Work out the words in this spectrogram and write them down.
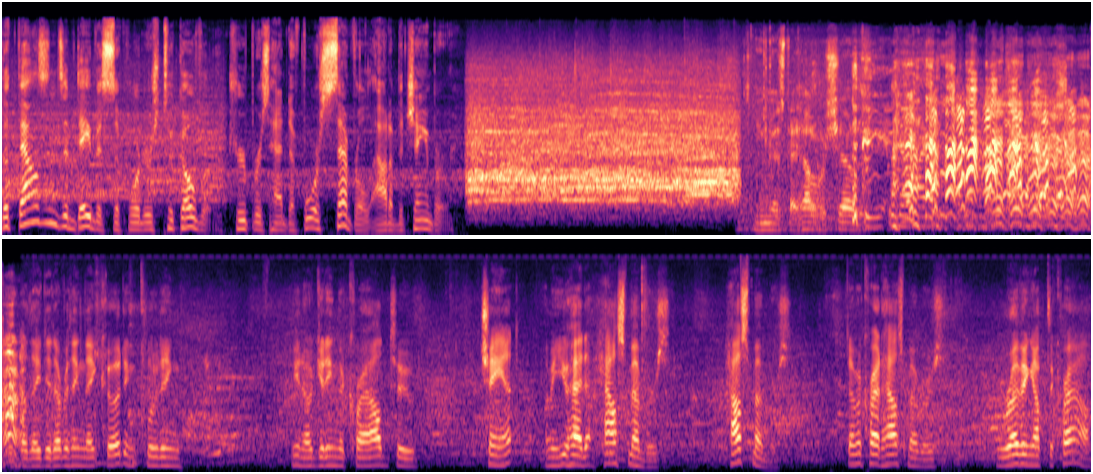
The thousands of Davis supporters took over. Troopers had to force several out of the chamber. You missed a hell of a show. well, they did everything they could, including, you know, getting the crowd to chant. I mean, you had House members, House members Democrat House members revving up the crowd,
